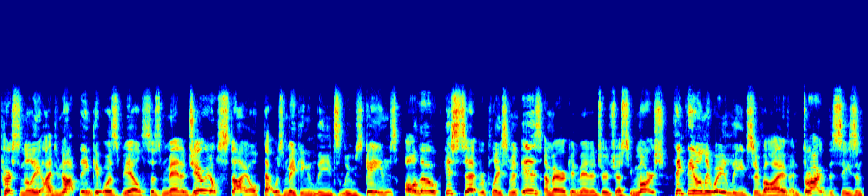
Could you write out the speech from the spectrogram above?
Personally, I do not think it was Bielsa's managerial style that was making Leeds lose games, although his set replacement is American manager Jesse Marsch. I think the only way Leeds survive and thrive this season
